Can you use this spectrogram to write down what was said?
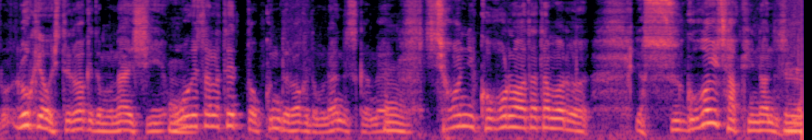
ロロケをしてるわけでもないし、大げさなセットを組んでるわけでもないんですけどね、非常に心温まるいやすごい作品なんですよね。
